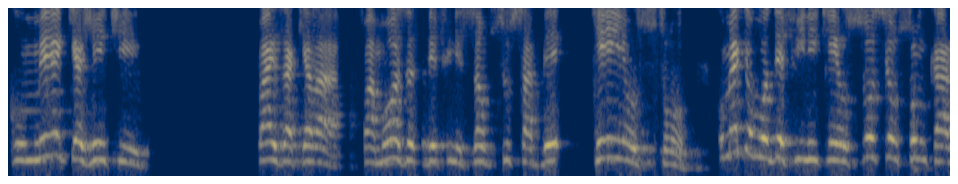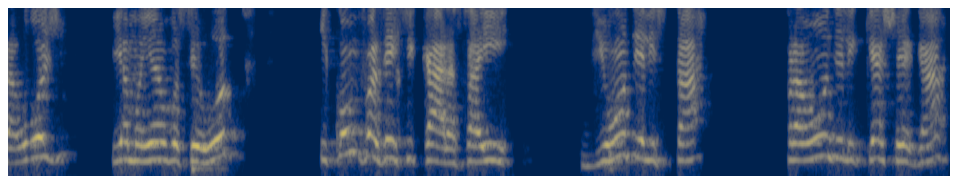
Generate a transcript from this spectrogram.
Como é que a gente faz aquela famosa definição? Preciso saber quem eu sou. Como é que eu vou definir quem eu sou se eu sou um cara hoje e amanhã eu vou ser outro? E como fazer esse cara sair de onde ele está para onde ele quer chegar?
